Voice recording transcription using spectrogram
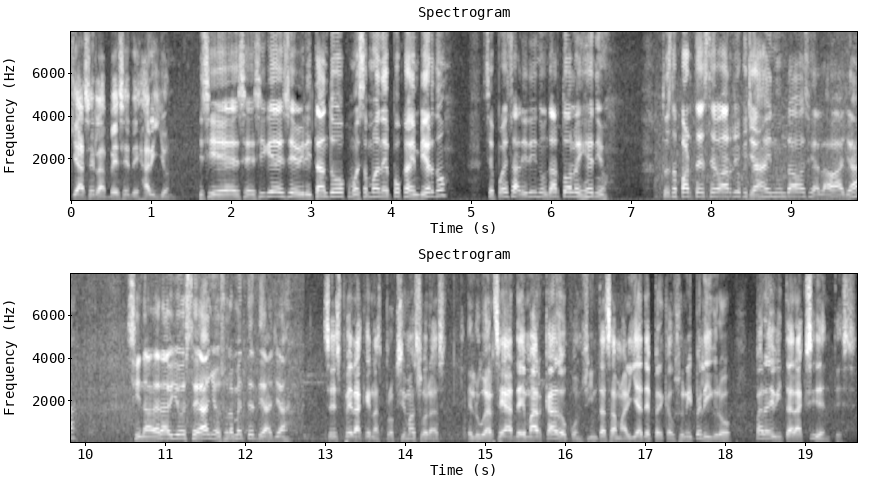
que hace las veces de Jarillón. Y si eh, se sigue debilitando como estamos en época de invierno, se puede salir a inundar todo el ingenio. Toda esta parte de este barrio que ya ha inundado hacia el lado de allá, sin haber habido este año, solamente el de allá. Se espera que en las próximas horas el lugar sea demarcado con cintas amarillas de precaución y peligro para evitar accidentes.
